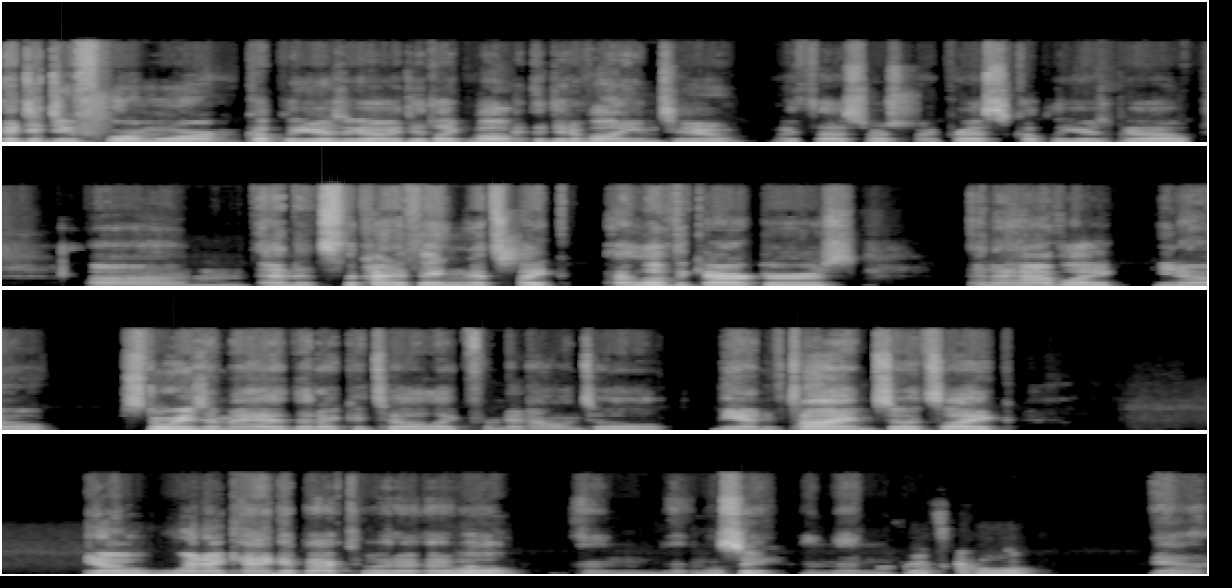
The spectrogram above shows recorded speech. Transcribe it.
I did do four more a couple of years ago. I did like vol- I did a volume two with uh, Source Point Press a couple of years ago, um, and it's the kind of thing that's like I love the characters, and I have like you know stories in my head that I could tell like from now until the end of time. So it's like, you know, when I can get back to it, I, I will, and and we'll see. And then That's cool. yeah,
